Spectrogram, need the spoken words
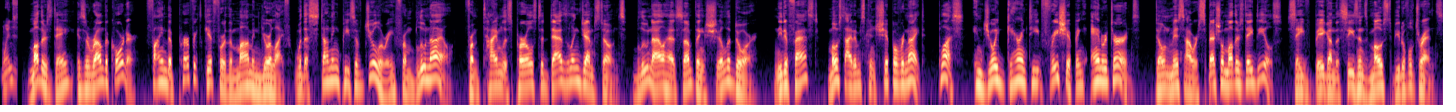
Wednesday. Mother's Day is around the corner. Find the perfect gift for the mom in your life with a stunning piece of jewelry from Blue Nile. From timeless pearls to dazzling gemstones, Blue Nile has something she'll adore. Need it fast? Most items can ship overnight. Plus, enjoy guaranteed free shipping and returns. Don't miss our special Mother's Day deals. Save big on the season's most beautiful trends.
